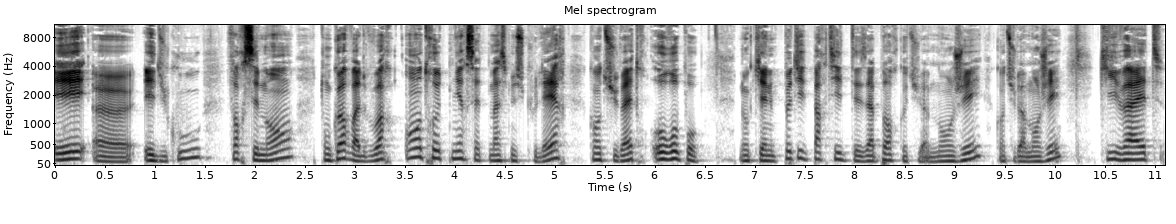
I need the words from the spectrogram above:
Et, euh, et, du coup, forcément, ton corps va devoir entretenir cette masse musculaire quand tu vas être au repos. Donc il y a une petite partie de tes apports que tu vas manger, quand tu vas manger, qui va être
